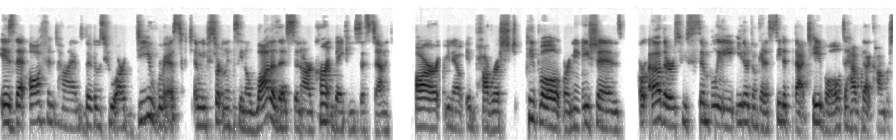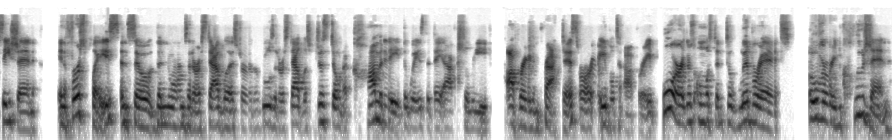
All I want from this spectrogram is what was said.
is that oftentimes those who are de-risked, and we've certainly seen a lot of this in our current banking system, are you know impoverished people or nations or others who simply either don't get a seat at that table to have that conversation in the first place. And so the norms that are established or the rules that are established just don't accommodate the ways that they actually operate in practice or are able to operate. Or there's almost a deliberate over inclusion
